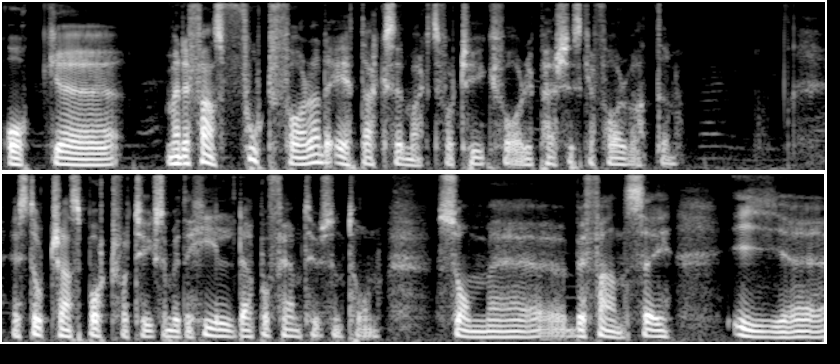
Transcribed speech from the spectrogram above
Och, eh, men det fanns fortfarande ett axelmaktsfartyg kvar i persiska farvatten. Ett stort transportfartyg som heter Hilda på 5000 ton som eh, befann sig i eh,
